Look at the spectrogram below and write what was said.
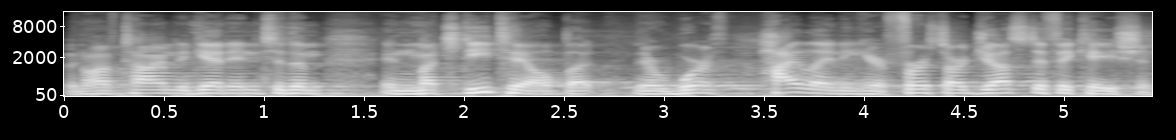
We don't have time to get into them in much detail, but they're worth highlighting here. First, our justification,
